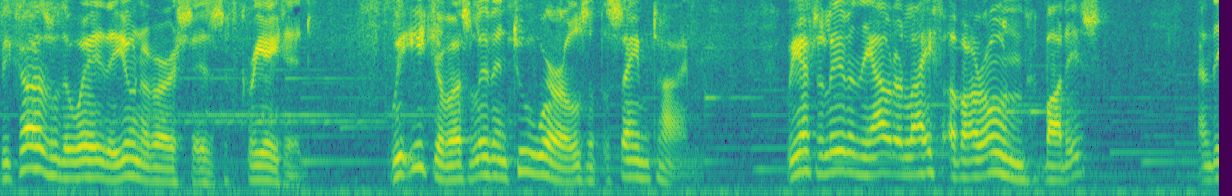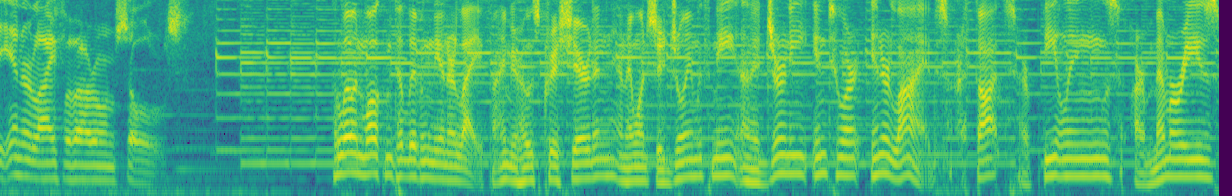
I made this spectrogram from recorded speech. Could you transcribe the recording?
Because of the way the universe is created, we each of us live in two worlds at the same time. We have to live in the outer life of our own bodies and the inner life of our own souls. Hello and welcome to Living the Inner Life. I'm your host, Chris Sheridan, and I want you to join with me on a journey into our inner lives, our thoughts, our feelings, our memories,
